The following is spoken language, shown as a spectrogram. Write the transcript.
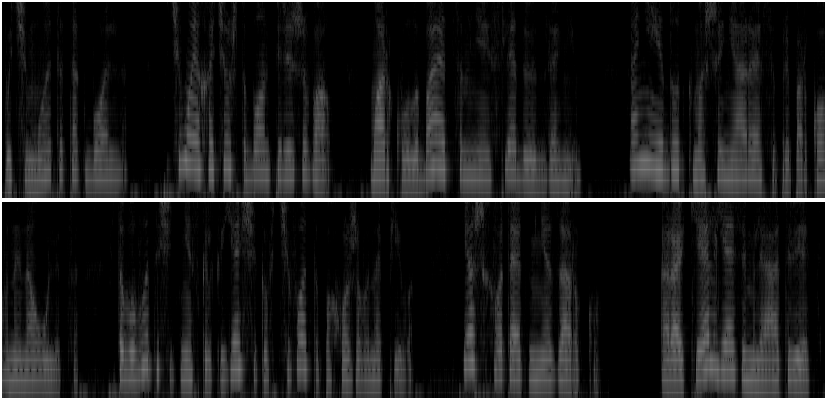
Почему это так больно? Почему я хочу, чтобы он переживал? Марко улыбается мне и следует за ним. Они идут к машине Ареса, припаркованной на улице, чтобы вытащить несколько ящиков чего-то похожего на пиво. Яша хватает меня за руку. «Ракель, я земля, ответь!»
